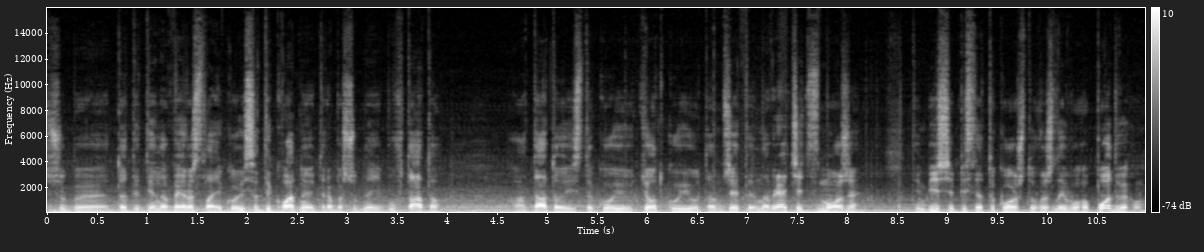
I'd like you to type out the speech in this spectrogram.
щоб та дитина виросла якоюсь адекватною, треба, щоб в неї був тато. А тато із такою тіткою там жити навряд чи зможе. Тим більше після такого ж важливого подвигу,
